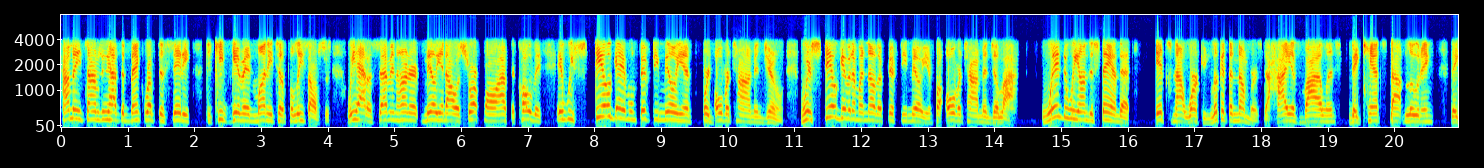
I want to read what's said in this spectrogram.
How many times do we have to bankrupt the city to keep giving money to the police officers? We had a seven hundred million dollar shortfall after COVID, and we still gave them fifty million for overtime in June. We're still giving them another fifty million for overtime in July. When do we understand that it's not working? Look at the numbers: the highest violence. They can't stop looting. They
